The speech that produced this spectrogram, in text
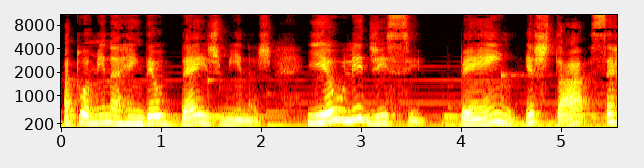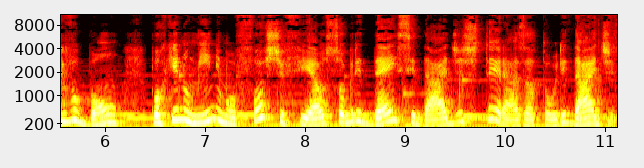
a tua mina rendeu dez minas. E eu lhe disse: Bem está, servo bom, porque no mínimo foste fiel sobre dez cidades, terás autoridade.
